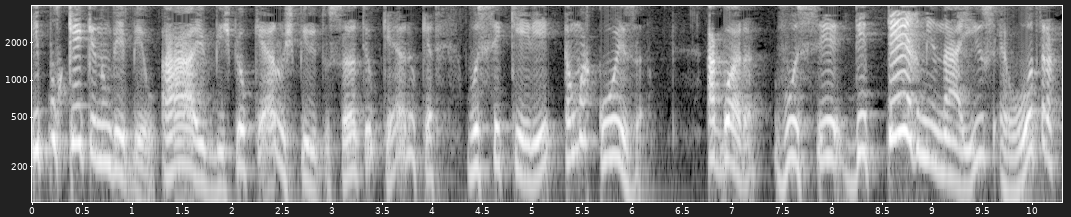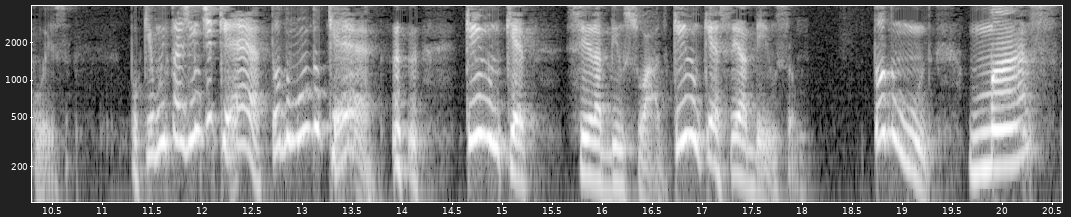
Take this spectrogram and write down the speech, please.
E por que que não bebeu? Ah, bispo, eu quero o Espírito Santo, eu quero, eu quero. Você querer é uma coisa. Agora, você determinar isso é outra coisa. Porque muita gente quer, todo mundo quer. Quem não quer ser abençoado? Quem não quer ser a bênção? Todo mundo mas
